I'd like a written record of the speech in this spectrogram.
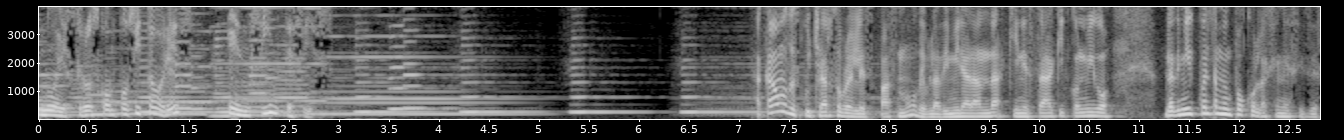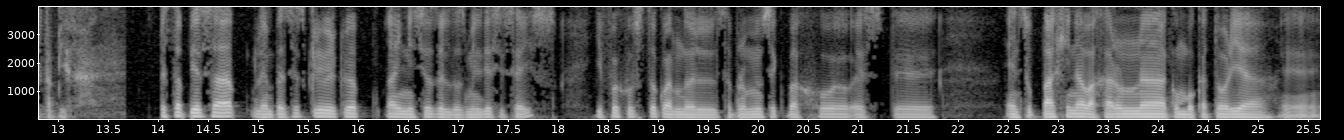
Nuestros compositores en síntesis. Acabamos de escuchar sobre el espasmo de Vladimir Aranda, quien está aquí conmigo. Vladimir, cuéntame un poco la génesis de esta pieza. Esta pieza la empecé a escribir creo a inicios del 2016 y fue justo cuando el Cepro Music bajó este en su página bajaron una convocatoria eh,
